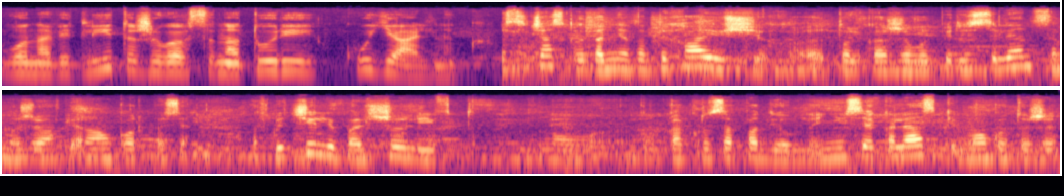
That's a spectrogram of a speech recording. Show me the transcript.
Вона від літа живе в санаторії Куяльник. Сейчас, когда нет отдыхающих, э, только живут переселенцы, мы живем в первом корпусе, включили большой лифт, ну, как грузоподъемный. Не все коляски могут уже,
